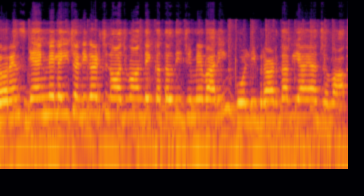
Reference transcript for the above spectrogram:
ਲਾਰੈਂਸ ਗੈਂਗ ਨੇ ਲਈ ਚੰਡੀਗੜ੍ਹ 'ਚ ਨੌਜਵਾਨ ਦੇ ਕਤਲ ਦੀ ਜ਼ਿੰਮੇਵਾਰੀ ਗੋਲਡੀ ਬਰਾੜ ਦਾ ਵੀ ਆਇਆ ਜਵਾਬ।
